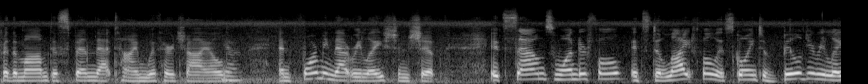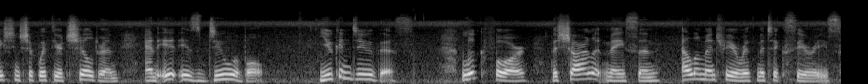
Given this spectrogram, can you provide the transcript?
for the mom to spend that time with her child Yeah. And forming that relationship. It sounds wonderful, it's delightful, it's going to build your relationship with your children, and it is doable. You can do this. Look for the Charlotte Mason Elementary Arithmetic Series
